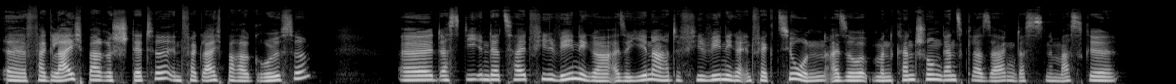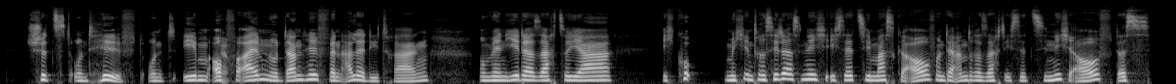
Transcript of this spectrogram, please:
äh, vergleichbare Städte in vergleichbarer Größe, äh, dass die in der Zeit viel weniger, also Jena hatte viel weniger Infektionen. Also man kann schon ganz klar sagen, dass eine Maske schützt und hilft und eben auch ja. vor allem nur dann hilft, wenn alle die tragen. Und wenn jeder sagt so, ja, ich guck, mich interessiert das nicht, ich setze die Maske auf und der andere sagt, ich setze sie nicht auf, das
